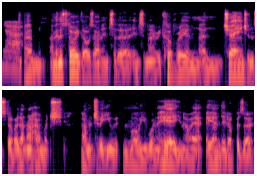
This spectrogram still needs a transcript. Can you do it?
Yeah. Um, I mean, the story goes on into the into my recovery and and change and stuff. I don't know how much how much of it you more you want to hear. You know, I, I ended up as a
